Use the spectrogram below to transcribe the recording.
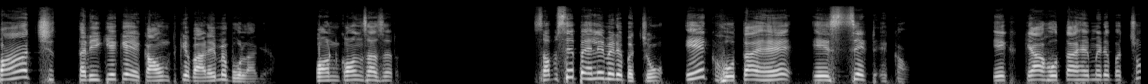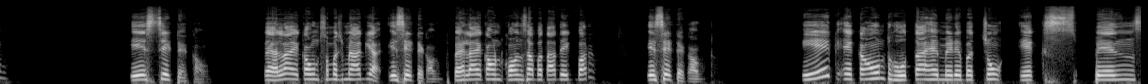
पाँच तरीके के अकाउंट के बारे में बोला गया। कौन कौन सा, सर? सबसे पहले मेरे बच्चों, एक होता है एसेट अकाउंट एक क्या होता है मेरे बच्चों? एसेट अकाउंट पहला अकाउंट समझ में आ गया? एसेट अकाउंट पहला अकाउंट कौन सा बता दे एक बार? एसेट अकाउंट एक अकाउंट होता है मेरे बच्चों एक्सपेंस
